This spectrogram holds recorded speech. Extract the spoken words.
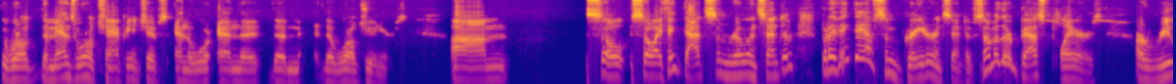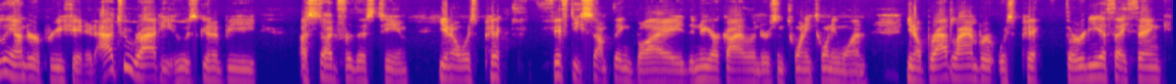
the world, the men's world championships, and the and the the the World Juniors. Um, so so I think that's some real incentive, but I think they have some greater incentive. Some of their best players are really underappreciated. Aatu Räty, who is going to be a stud for this team. You know, was picked 50 something by the New York Islanders in 2021. You know, Brad Lambert was picked 30th, I think,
